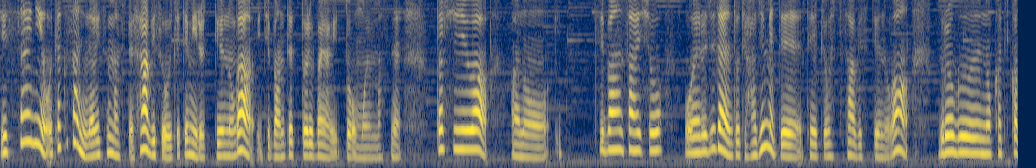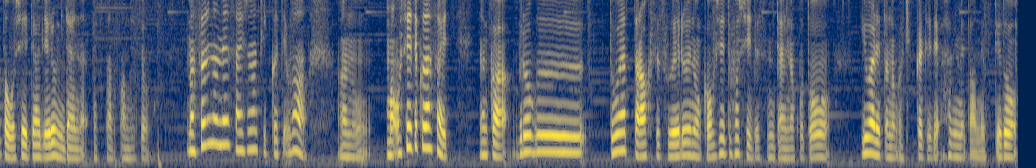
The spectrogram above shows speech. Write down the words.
実際にお客さんになりすましてサービスを受けてみるっていうのが一番手っ取り早いと思いますね。私はあの一番最初 OL 時代の時初めて提供したサービスっていうのがブログの書き方を教えてあげるみたいなやつだったんですよ。まあ、それのね最初のきっかけはあの、まあ、教えてくださいなんかブログどうやったらアクセス増えるのか教えてほしいですみたいなことを言われたのがきっかけで始めたんですけど、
